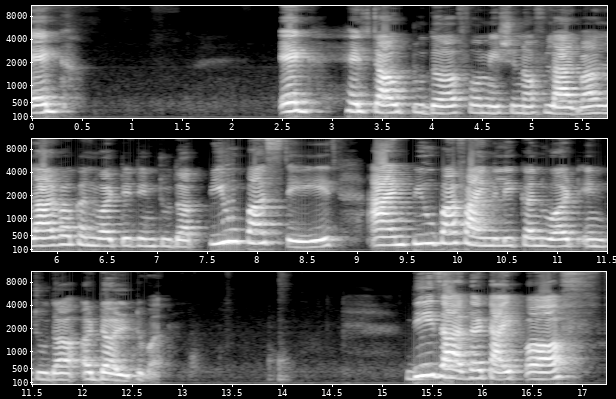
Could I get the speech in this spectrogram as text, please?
egg egg hatched out to the formation of larva larva converted into the pupa stage and pupa finally convert into the adult one these are the type of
